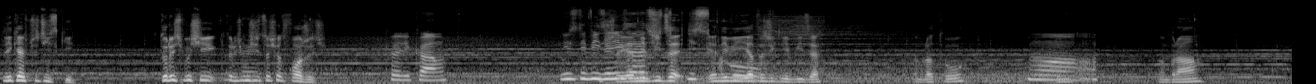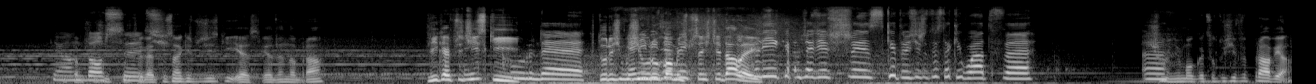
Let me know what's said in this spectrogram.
Klikaj w przyciski. Któryś musi, któryś musi coś otworzyć. Klikam. Nic nie widzę, nie Kurczę, widzę ja nie widzę, ja nie widzę, ja też ich nie widzę. Dobra, tu, O, dobra. ja mam Szukam przycisków. Czekaj, tu dosyć. są jakieś przyciski? Jest, jeden, dobra. Klikaj przyciski! Kurde. Któryś Ja musi widzę uruchomić tych- przejście dalej. Klikam przecież wszystkie, to myślisz, że to jest takie łatwe. Ja nie mogę, co tu się wyprawia?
